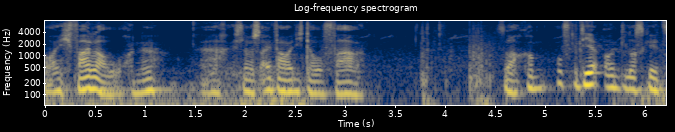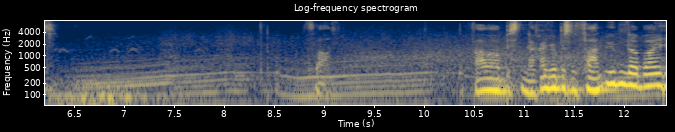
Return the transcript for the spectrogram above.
Boah, ich fahre da hoch, ne? Ach, ich glaube, es ist einfach, wenn ich da hoch fahre. So, komm, auf mit dir und los geht's. So. Wir ein bisschen, da kann ich ein bisschen fahren üben dabei.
